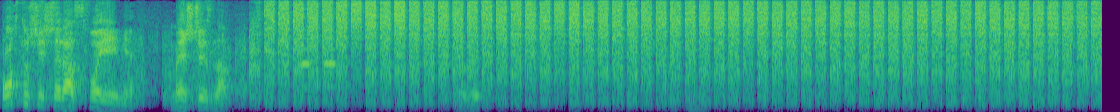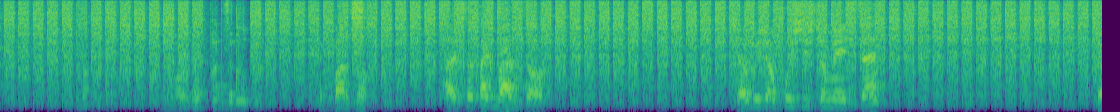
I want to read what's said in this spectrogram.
Powtórz jeszcze raz swoje imię. Mężczyzna. Tak bardzo. Ale co tak bardzo? Chciałbyś opuścić to miejsce? Czy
